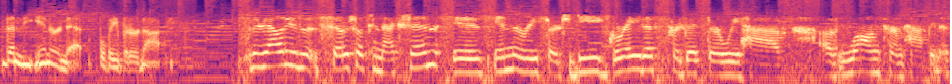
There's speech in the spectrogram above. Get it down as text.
than the internet, believe it or not. The reality is that social connection is, in the research, the greatest predictor we have of long-term happiness.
